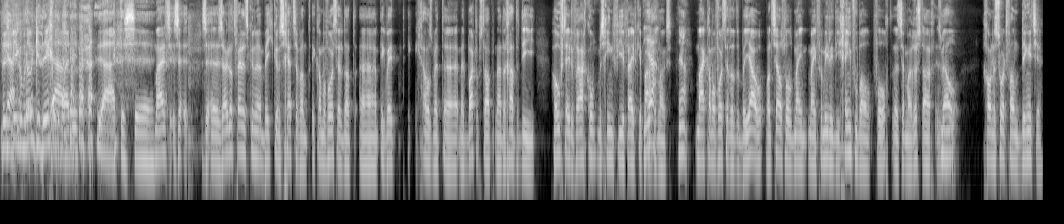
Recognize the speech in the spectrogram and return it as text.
Dus die winkel moet ook een keer dicht. ja, maar die, ja, het is... eh, Maar ze, zou je dat verder eens kunnen, een beetje kunnen schetsen? Want ik kan me voorstellen dat... eh, ik weet, ik, ik ga wel eens met, eh, met Bart op stap. Nou, dan gaat het die hoofdstedenvraag komt misschien vier, vijf keer per Ja. avond langs. ja. Maar ik kan me voorstellen dat het bij jou... Want zelfs bijvoorbeeld mijn, mijn familie die geen voetbal volgt... Dat is zeg maar rustdag, is wel gewoon een soort van dingetje. Mhm.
